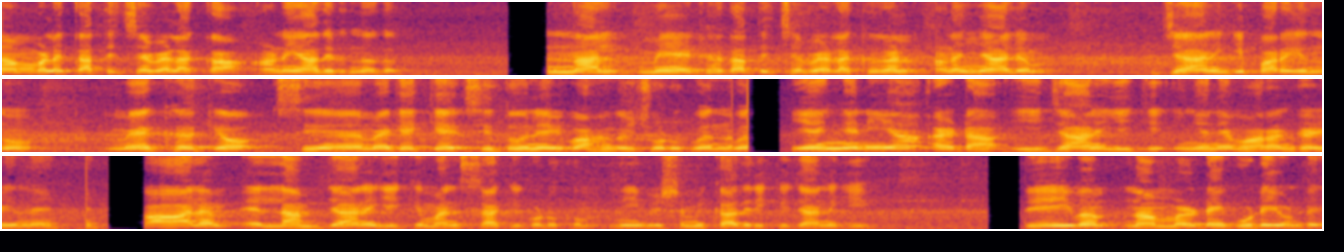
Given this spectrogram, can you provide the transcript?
നമ്മൾ കത്തിച്ച വിളക്ക അണയാതിരുന്നത്. എന്നാൽ മേഘ കത്തിച്ച വിളക്കുകൾ അണഞ്ഞാലും ജാനകി പറയുന്നു മേഘയ്ക്കോ മേഘയ്ക്ക് സിദ്ധുവിനെ വിവാഹം കഴിച്ചു കൊടുക്കുമെന്ന് എങ്ങനെയാ ഏട്ടാ ഈ ജാനകിക്ക് ഇങ്ങനെ മാറാൻ കഴിയുന്നേ? കാലം എല്ലാം ജാനകിക്ക് മനസ്സിലാക്കി കൊടുക്കും. നീ വിഷമിക്കാതിരിക്കും ജാനകി. ദൈവം നമ്മളുടെ കൂടെയുണ്ട്.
